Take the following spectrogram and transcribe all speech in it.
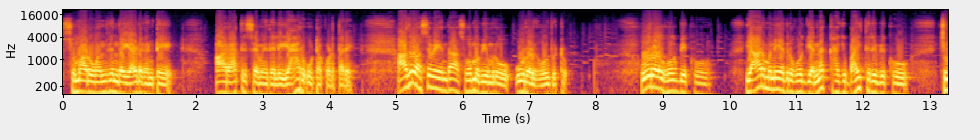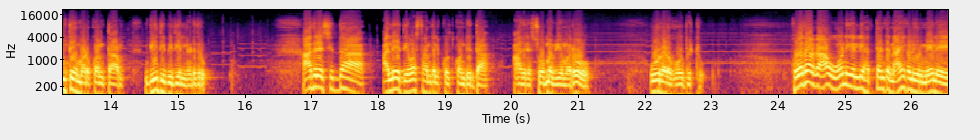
ಸುಮಾರು ಒಂದರಿಂದ ಎರಡು ಗಂಟೆ. ಆ ರಾತ್ರಿ ಸಮಯದಲ್ಲಿ ಯಾರು ಊಟ ಕೊಡ್ತಾರೆ? ಆದರೂ ಹಸಿವೆಯಿಂದ ಸೋಮಭೀಮರು ಊರೊಳಗೆ ಹೋಗ್ಬಿಟ್ರು. ಊರೊಳಗೆ ಹೋಗಬೇಕು. ಯಾರ ಮನೆ ಎದುರು ಹೋಗಿ ಅನ್ನಕ್ಕಾಗಿ ಬಾಯಿ ತೆರಿಬೇಕು. ಚಿಂತೆ ಮಾಡ್ಕೊತ ಬೀದಿ ಬೀದಿಯಲ್ಲಿ ನಡೆದರು. ಆದರೆ ಸಿದ್ಧ ಅಲ್ಲೇ ದೇವಸ್ಥಾನದಲ್ಲಿ ಕೂತ್ಕೊಂಡಿದ್ದ ಆದರೆ ಸೋಮಭೀಮರು ಊರೊಳಗೆ ಹೋಗ್ಬಿಟ್ರು. ಹೋದಾಗ ಓಣಿಯಲ್ಲಿ ಹತ್ತೆಂಟು ನಾಯಿಗಳು ಇವ್ರ ಮೇಲೆ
